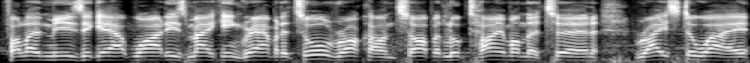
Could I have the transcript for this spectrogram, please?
Follow the music out wide, he's making ground, but it's all rock on top. It looked home on the turn, raced away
